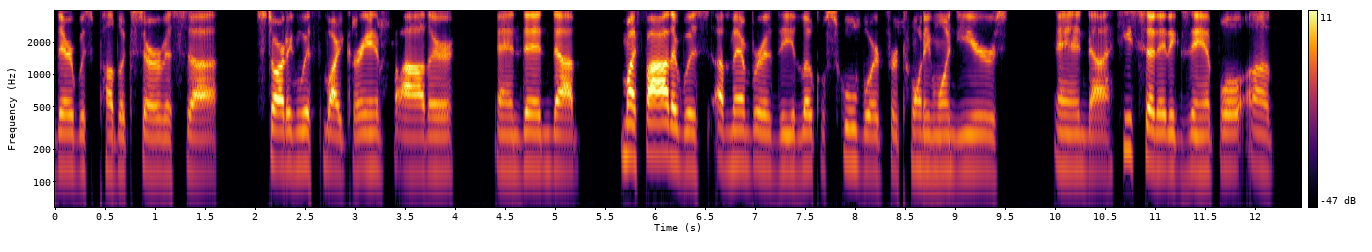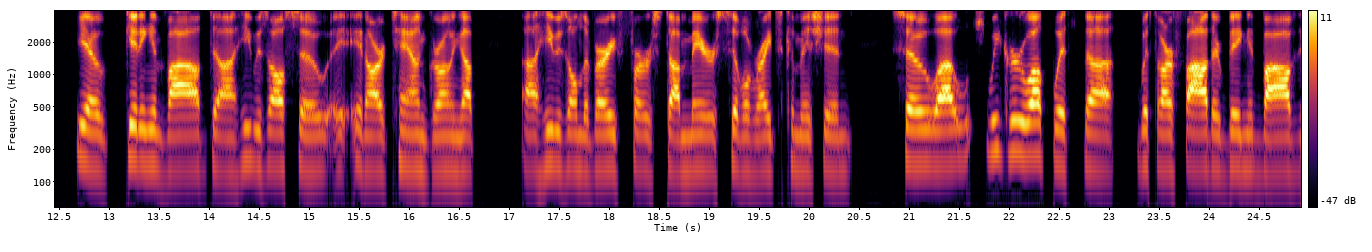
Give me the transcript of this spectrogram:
there was public service, starting with my grandfather, and then my father was a member of the local school board for 21 years, and uh, he set an example of, you know, getting involved. Uh, he was also in our town growing up. Uh, he was on the very first uh, mayor's civil rights commission. So uh, we grew up with uh, with our father being involved,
